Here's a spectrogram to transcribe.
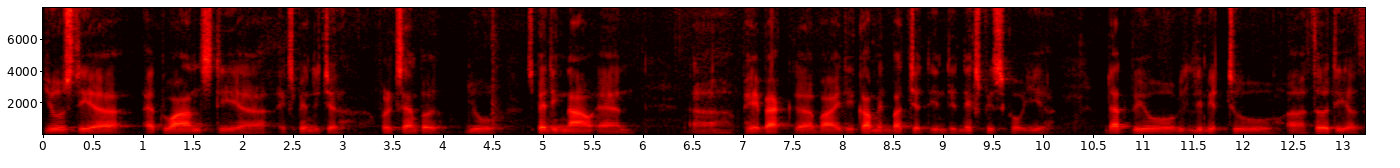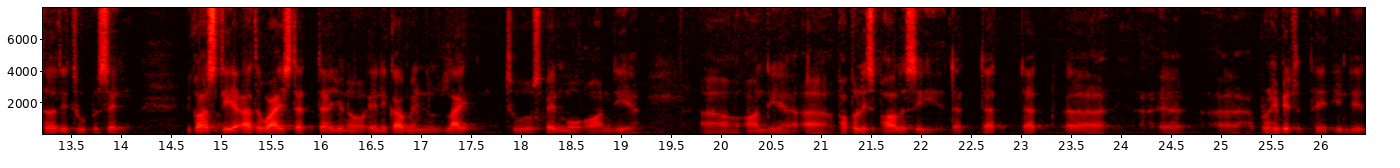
use the uh, advance the uh, expenditure. For example, you spending now and uh, pay back uh, by the government budget in the next fiscal year. That will limit to uh, 30 or 32 percent, because the otherwise that you know any government like to spend more on the on the populist policy that that that prohibited in the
